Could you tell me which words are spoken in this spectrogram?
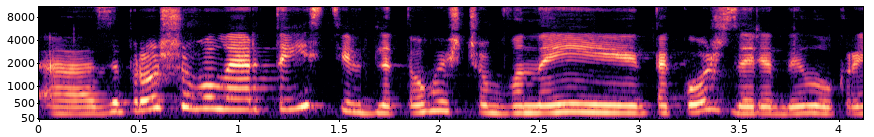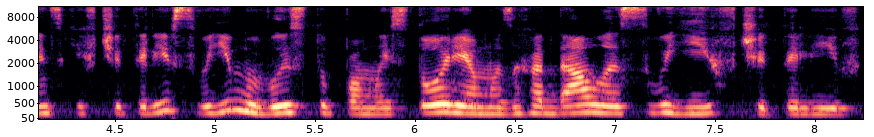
Е, Запрошували артистів для того, щоб вони також зарядили українських вчителів своїми виступами, історіями, згадали своїх вчителів.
